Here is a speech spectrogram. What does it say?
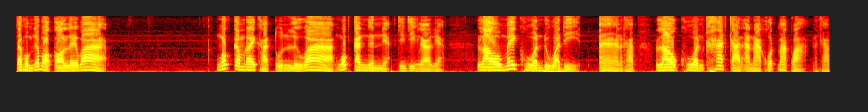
แต่ผมจะบอกก่อนเลยว่า งบกำไรขาดทุนหรือว่างบการเงินเนี่ยจริง ๆ แล้วเนี่ยเราไม่ควรดูอดีต อ่านะครับเราควรคาดการณ์อนาคตมากกว่านะครับ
